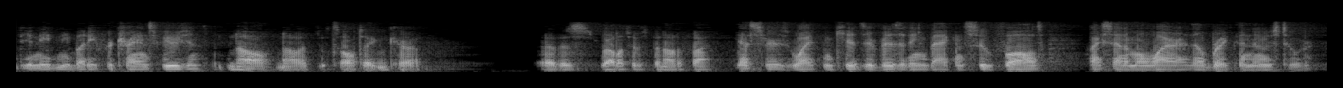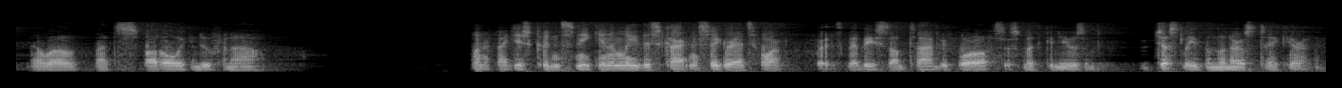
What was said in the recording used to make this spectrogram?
Do you need anybody for transfusions? No, no, it, it's all taken care of. Uh, his relatives been notified? Yes, sir. His wife and kids are visiting back in Sioux Falls. I sent him a wire. They'll break the news to her. Oh, well, that's about all we can do for now. Wonder if I just couldn't sneak in and leave this carton of cigarettes for him. But it's going to be some time before Officer Smith can use them. Just leave them. The nurse will take care of them.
